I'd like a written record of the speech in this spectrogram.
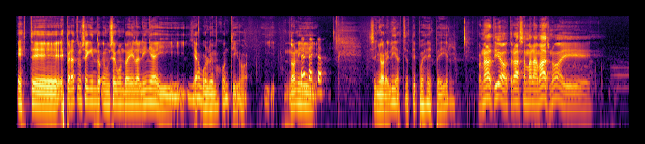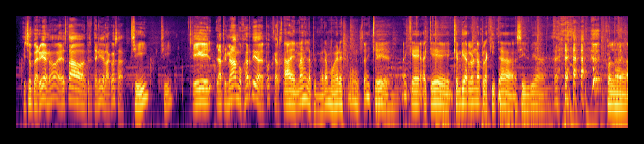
Este, espérate un segundo, un segundo ahí en la línea y ya volvemos contigo. Y- no ni Perfecto. señor Elías, ya te puedes despedir. Pues nada, tío, otra semana más, ¿no? Y, y súper bien, ¿no? He estado entretenido la cosa. Sí, sí. Y la primera mujer, tío, del podcast. Además, la primera mujer es uh, hay que, hay que, hay que, que enviarle una plaquita a Silvia con la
